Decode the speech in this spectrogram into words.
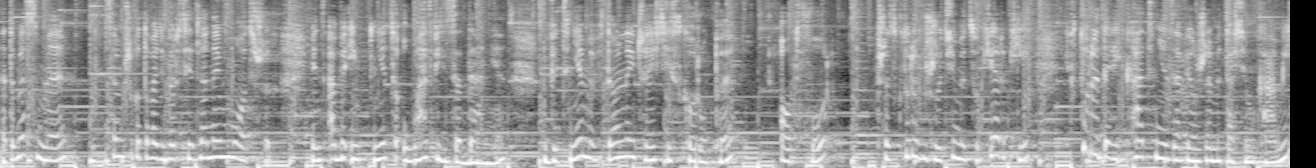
Natomiast my chcemy przygotować wersję dla najmłodszych, więc aby im nieco ułatwić zadanie, wytniemy w dolnej części skorupy otwór, przez który wrzucimy cukierki i który delikatnie zawiążemy tasiemkami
